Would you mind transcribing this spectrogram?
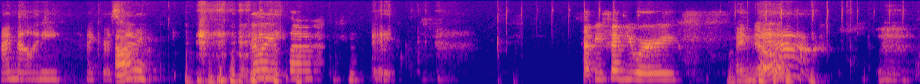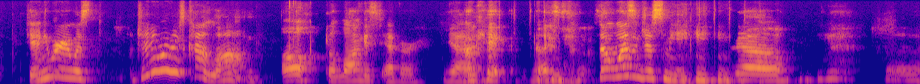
Hi, Melanie. Hi, Kristen. Hi. Hi, Lisa. Hey, Happy February. I know. Yeah. January was, January was kind of long. Oh, the longest ever. Yeah. Okay, so it wasn't just me. No. Uh,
